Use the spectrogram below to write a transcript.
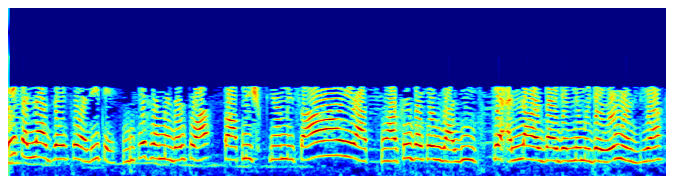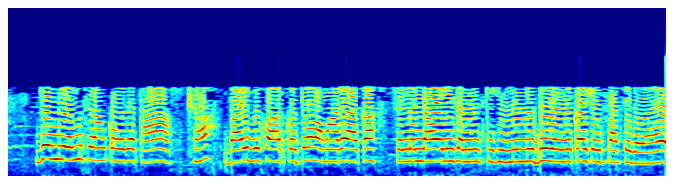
ایک اللہ کو علی تھے۔ ان کے سر میں درد ہوا تو اپنی شکریہ میں ساری حاصل گزار دی کہ اللہ جل نے مجھے وہ مر دیا جو میرے السلام کو ہوتا تھا۔ کیا بھائی بخار کو تو ہمارے آقا صلی اللہ علیہ وسلم کی خدمت میں دور رہنے کا شلفات سے دعا ہے۔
